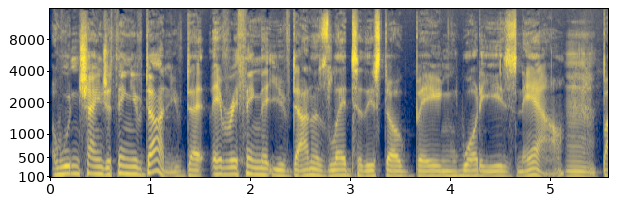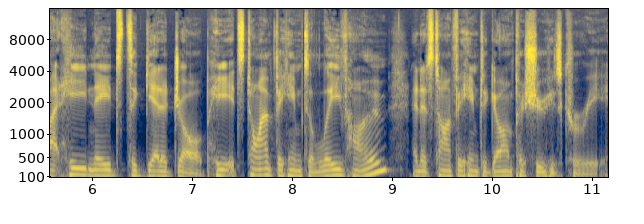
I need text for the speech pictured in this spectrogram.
I wouldn't change a thing you've done. You've done everything that you've done has led to this dog being what he is now. Mm. But he needs to get a job. He it's time for him to leave home and it's time for him to go and pursue his career.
